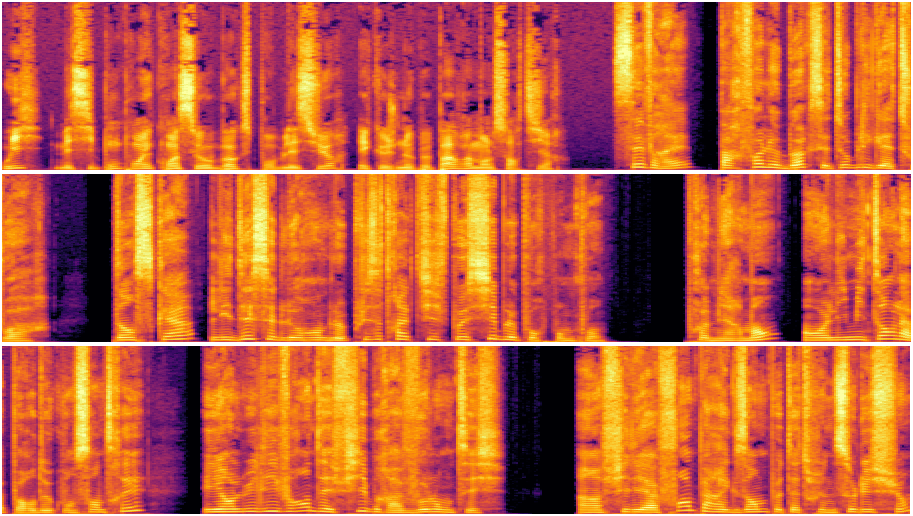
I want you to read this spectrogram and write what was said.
Oui, mais si Pompon est coincé au box pour blessure et que je ne peux pas vraiment le sortir. C'est vrai, parfois le box est obligatoire. Dans ce cas, l'idée c'est de le rendre le plus attractif possible pour Pompon. Premièrement, en limitant l'apport de concentré et en lui livrant des fibres à volonté. Un filet à foin par exemple peut être une solution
